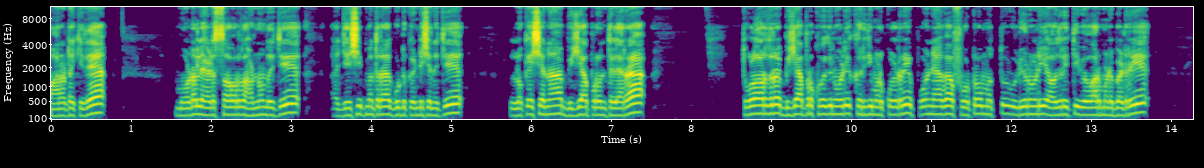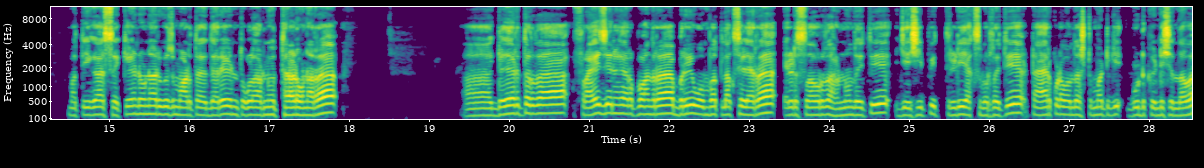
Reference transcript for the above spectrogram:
ಮಾರಾಟಕ್ಕಿದೆ. ಮಾಡಲ್ ಎರಡು ಸಾವಿರದ ಹನ್ನೊಂದು ಐತಿ. ಜೆ ಸಿ ಮಾತ್ರ ಗುಡ್ ಕಂಡೀಷನ್ ಐತಿ. ಲೊಕೇಶನ ಬಿಜಾಪುರ ಅಂತ ಹೇಳ್ಯಾರ. ತೊಗೊಳಾರ್ದ್ರೆ ಬಿಜಾಪುರಕ್ಕೆ ಹೋಗಿ ನೋಡಿ ಖರೀದಿ ಮಾಡ್ಕೊಳ್ರಿ. ಫೋನ್ಯಾಗ ಫೋಟೋ ಮತ್ತು ವಿಡಿಯೋ ನೋಡಿ ಯಾವುದೇ ರೀತಿ ವ್ಯವಹಾರ ಮಾಡಬೇಡ್ರಿ. ಮತ್ತೀಗ ಸೆಕೆಂಡ್ ಓನರ್ ಯೂಸ್ ಮಾಡ್ತಾ ಇದ್ದಾರೆ. ಇನ್ನು ತೊಗೊಳಾರ ನೀವು ಥರ್ಡ್ ಓನರ ಗೆಳೆಯರ ಥರದ ಪ್ರೈಸ್ ಏನು ಹೇಳ್ಯಾರಪ್ಪ ಅಂದ್ರೆ ಬರೀ ಒಂಬತ್ತು ಲಕ್ಷ ಹೇಳ್ಯಾರ. ಎರಡು ಸಾವಿರದ ಹನ್ನೊಂದು ಐತಿ. J C B three D X ಬರ್ತೈತಿ. ಟೈರ್ ಕೂಡ ಒಂದಷ್ಟು ಮಟ್ಟಿಗೆ ಗುಡ್ ಕಂಡೀಷನ್ ಅದಾವ.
